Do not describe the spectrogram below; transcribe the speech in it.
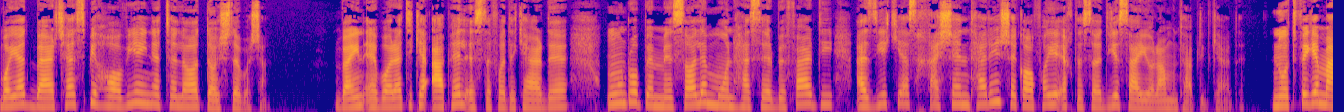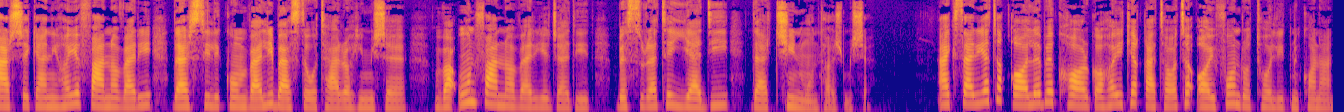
باید برچسبی حاوی این اطلاعات داشته باشند. و این عبارتی که اپل استفاده کرده اون رو به مثال منحصر به فردی از یکی از خشنترین های اقتصادی سیارمون تبدیل کرده. نطفه مرشکنی های فناوری در سیلیکون ولی بسته و طراحی میشه و اون فناوری جدید به صورت یدی در چین منتاج میشه. اکثریت قالب کارگاه هایی که قطعات آیفون رو تولید می‌کنن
